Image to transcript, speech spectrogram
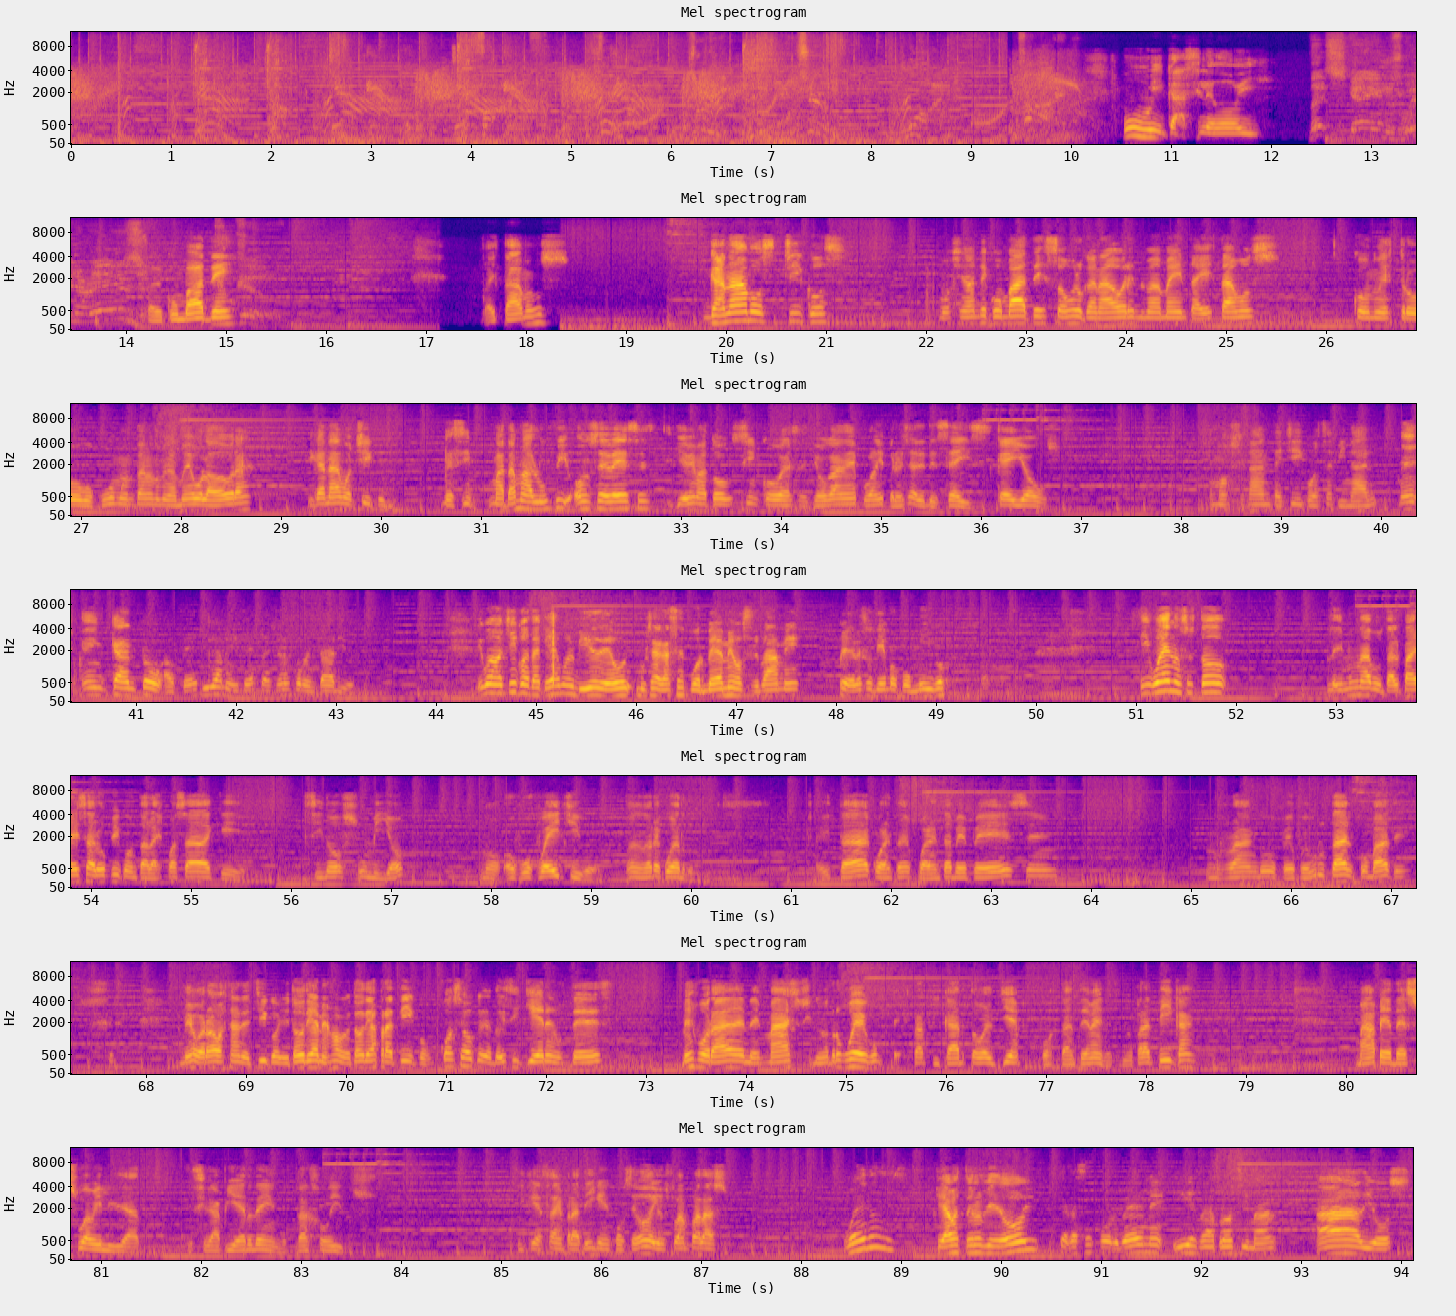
Uy, casi le doy. Sale el combate. Ahí estamos. Ganamos, chicos. Emocionante combate. Somos los ganadores nuevamente. Ahí estamos. Con nuestro Goku montando la nueva voladora. Y ganamos, chicos. Matamos a Luffy 11 veces. Y él me mató 5 veces. Yo gané por una diferencia de 6 KOs. Emocionante, chicos, este final. Me encantó. A ustedes díganme ustedes en los comentarios. Y bueno, chicos, hasta aquí dejamos el video de hoy. Muchas gracias por verme, observarme, perder su tiempo conmigo. Y bueno, eso es todo. Le dimos una brutal pared a Luffy contra la vez pasada que si nos humilló. No, o fue chico. Bueno, no recuerdo. Ahí está, 40, 40 PPS. Un rango, pero fue brutal el combate. Mejorado bastante, chicos. Y todo día mejor, todos los días practico. Un consejo que les doy si quieren ustedes mejorar en Smash o en otro juego es practicar todo el tiempo, constantemente. Si no practican, van a perder su habilidad. Y si la pierden, están jodidos. Así que saben, practiquen el consejo de Josuan Palacio. Bueno, ya va a estar el video de hoy. Muchas gracias por verme y hasta la próxima. Adiós.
